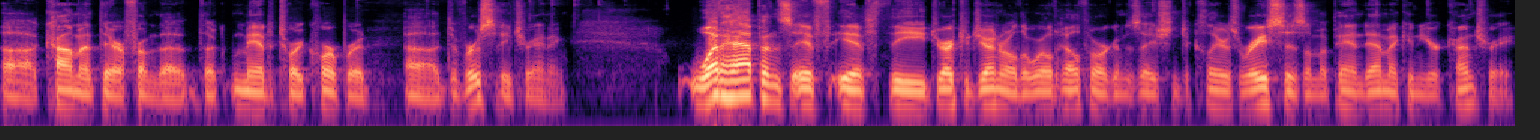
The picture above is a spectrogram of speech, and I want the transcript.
uh, comment there from the the mandatory corporate uh, diversity training. What happens if if the director general of the World Health Organization declares racism a pandemic in your country?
